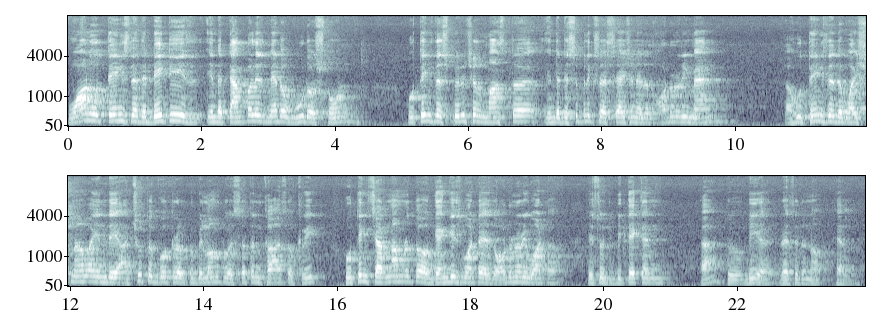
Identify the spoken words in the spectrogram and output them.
One who thinks that the deity is in the temple is made of wood or stone, who thinks the spiritual master in the disciplic association is an ordinary man, uh, who thinks that the Vaishnava in the Achyuta Gotra to belong to a certain caste or creed, who thinks Charnamrita or Ganges water is ordinary water, is to be taken uh, to be a resident of hell.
